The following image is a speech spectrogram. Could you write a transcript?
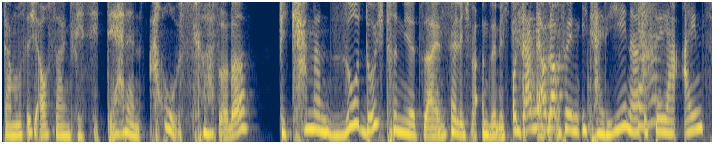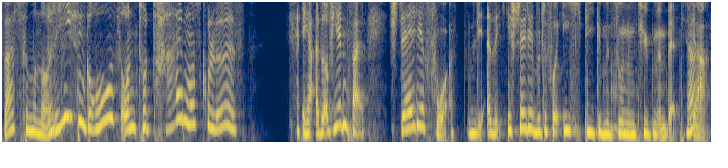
Da muss ich auch sagen, wie sieht der denn aus? Krass, oder? Wie kann man so durchtrainiert sein? Völlig wahnsinnig. Und dann ja Also, auch noch für einen Italiener ist der ja 1, was, 95? riesengroß und total muskulös. Ja, also auf jeden Fall. Stell dir vor, also ich stell dir bitte vor, ich liege mit so einem Typen im Bett, ja? Ja.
